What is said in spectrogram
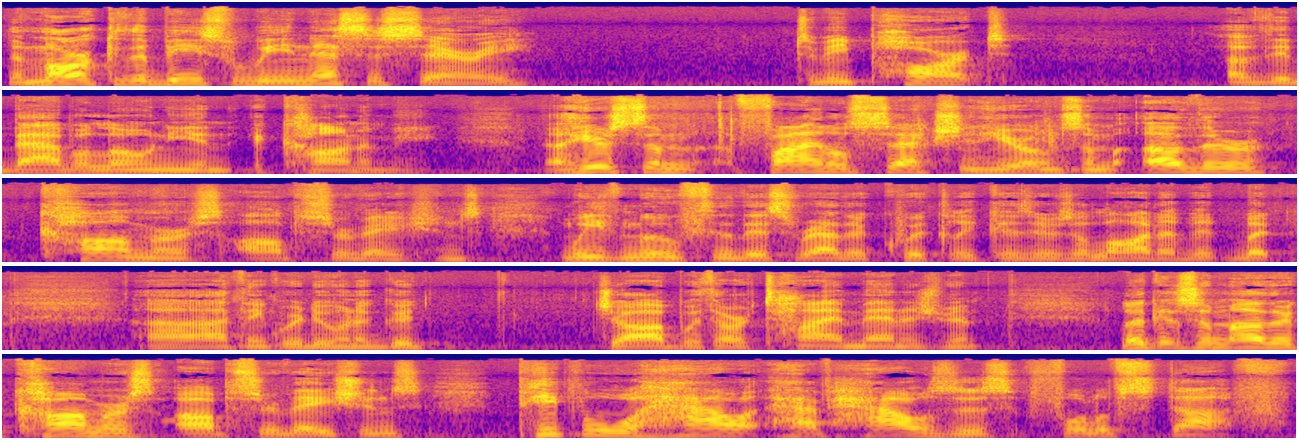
The mark of the beast will be necessary to be part of the Babylonian economy. Now, here's some final section here on some other commerce observations. We've moved through this rather quickly because there's a lot of it, but uh, I think we're doing a good job with our time management. Look at some other commerce observations. People will ha- have houses full of stuff.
